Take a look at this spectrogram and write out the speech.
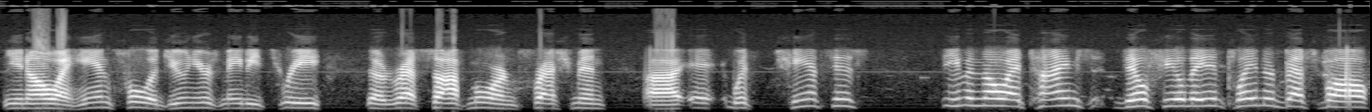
you know, a handful of juniors, maybe three, the rest sophomore and freshman, uh, it, with chances, even though at times they'll feel they didn't play their best ball,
